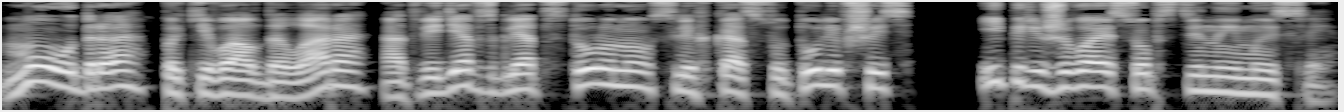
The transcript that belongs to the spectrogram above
Мудро, покивал Делара, отведя взгляд в сторону, слегка сутулившись и переживая собственные мысли.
